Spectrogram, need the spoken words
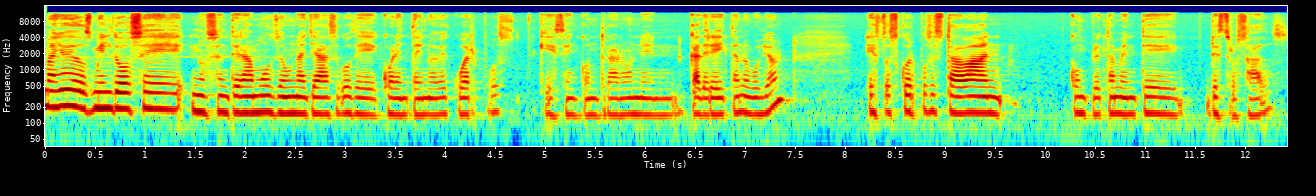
mayo de 2012 nos enteramos de un hallazgo de 49 cuerpos que se encontraron en Cadereyta, Nuevo León. Estos cuerpos estaban completamente destrozados,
